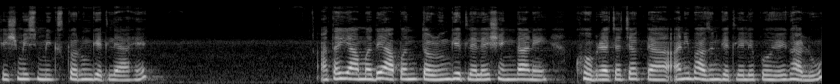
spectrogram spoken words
किशमिश मिक्स करून घेतले आहे. आता यामध्ये आपण तळून घेतलेले शेंगदाणे खोबऱ्याच्या चकत्या आणि भाजून घेतलेले पोहे घालू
